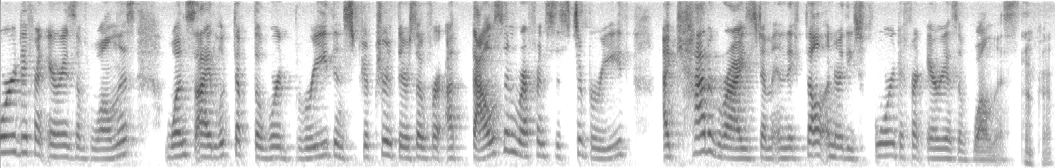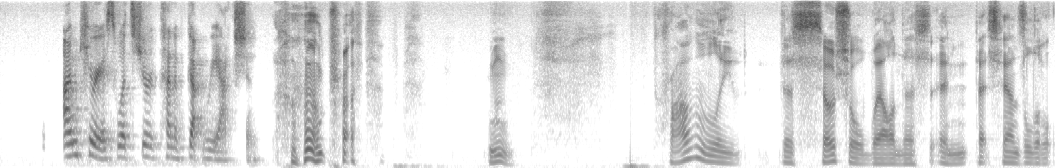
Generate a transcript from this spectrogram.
four different areas of wellness. Once I looked up the word breathe in scripture, there's over a thousand references to breathe. I categorized them and they fell under these four different areas of wellness. Okay. I'm curious, what's your kind of gut reaction? mm. Probably the social wellness. And that sounds a little,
